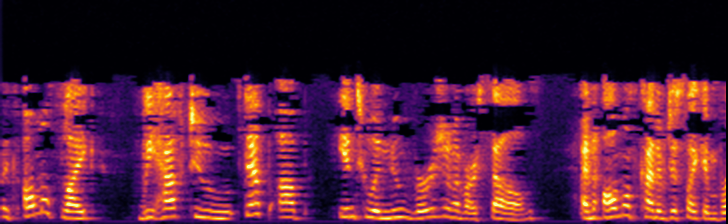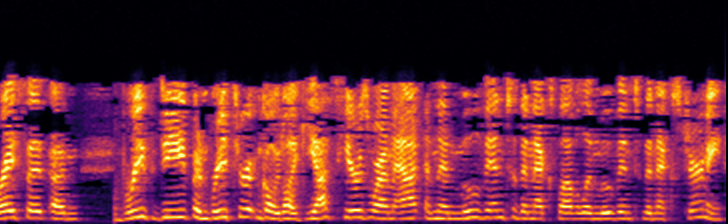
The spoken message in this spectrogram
it's almost like we have to step up into a new version of ourselves and almost kind of just like embrace it and breathe deep and breathe through it and go like, yes, here's where I'm at and then move into the next level and move into the next journey.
